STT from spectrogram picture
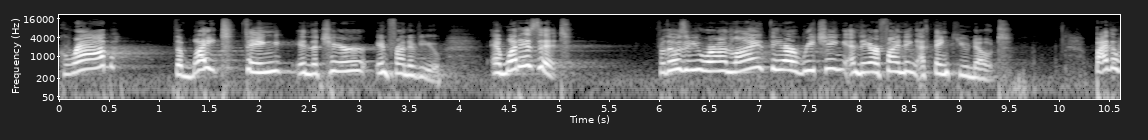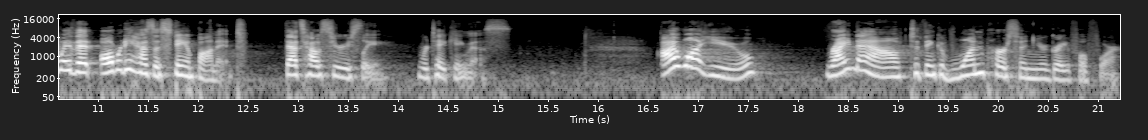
grab the white thing in the chair in front of you. And what is it? For those of you who are online, they are reaching and they are finding a thank you note. By the way, that already has a stamp on it. That's how seriously we're taking this. I want you right now to think of one person you're grateful for.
